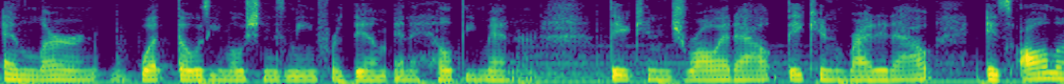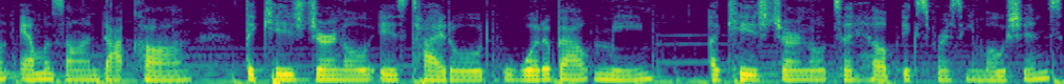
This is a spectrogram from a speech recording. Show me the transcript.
and learn what those emotions mean for them in a healthy manner. They can draw it out, they can write it out. It's all on Amazon.com. The kids' journal is titled What About Me? A kids' journal to help express emotions,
